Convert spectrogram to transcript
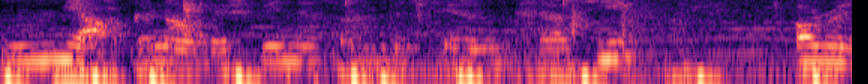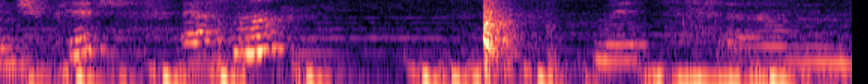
Hm, Ja, genau. Wir spielen jetzt ein bisschen kreativ. Orange Pit erstmal. Mit ähm,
